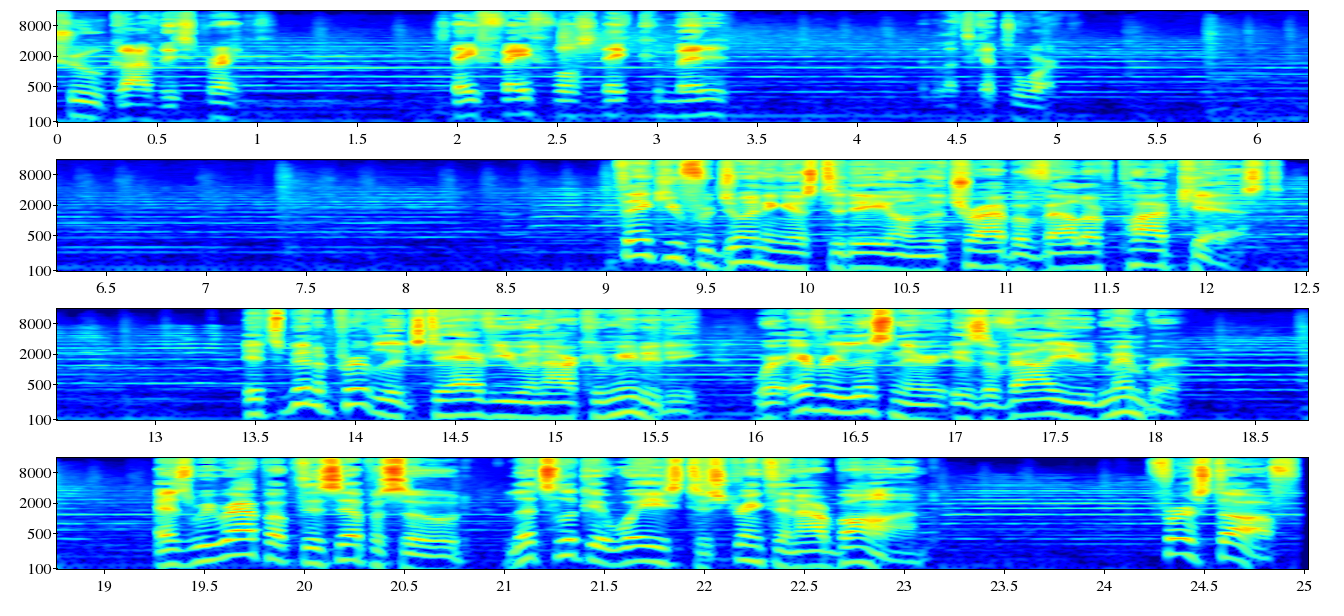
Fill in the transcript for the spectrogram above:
true godly strength. Stay faithful, stay committed, and let's get to work. Thank you for joining us today on the Tribe of Valor podcast. It's been a privilege to have you in our community where every listener is a valued member. As we wrap up this episode, let's look at ways to strengthen our bond. First off,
